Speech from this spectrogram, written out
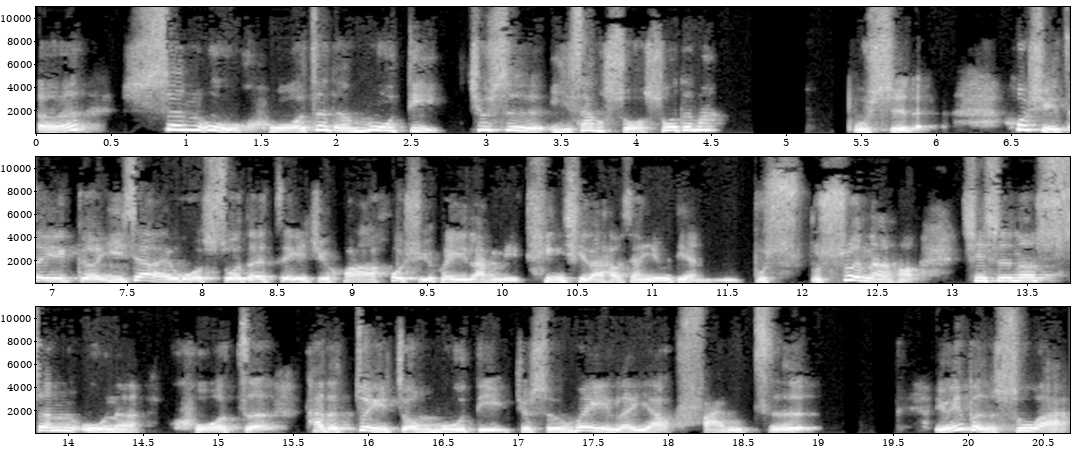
而生物活着的目的就是以上所说的吗？不是的。或许这一个以下来我说的这一句话，或许会让你听起来好像有点不不顺啊。哈，其实呢，生物呢活着，它的最终目的就是为了要繁殖。有一本书啊，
